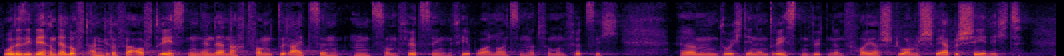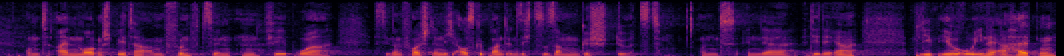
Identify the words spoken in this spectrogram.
wurde sie während der Luftangriffe auf Dresden in der Nacht vom 13. zum 14. Februar 1945 ähm, durch den in Dresden wütenden Feuersturm schwer beschädigt und einen Morgen später, am 15. Februar, ist sie dann vollständig ausgebrannt in sich zusammengestürzt. Und in der DDR blieb ihre Ruine erhalten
